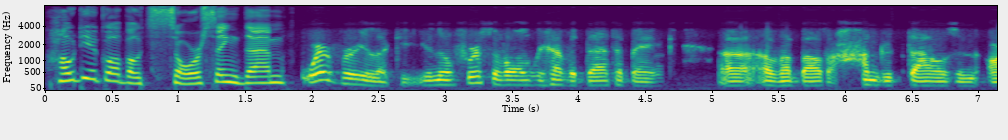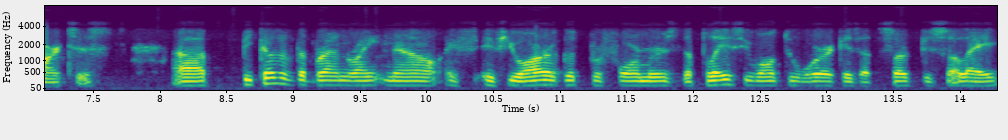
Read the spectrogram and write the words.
how do you go about sourcing them? We're very lucky. You know, first of all, we have a data bank uh, of about 100,000 artists. Uh, because of the brand right now, if if you are a good performer, the place you want to work is at Cirque du Soleil,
